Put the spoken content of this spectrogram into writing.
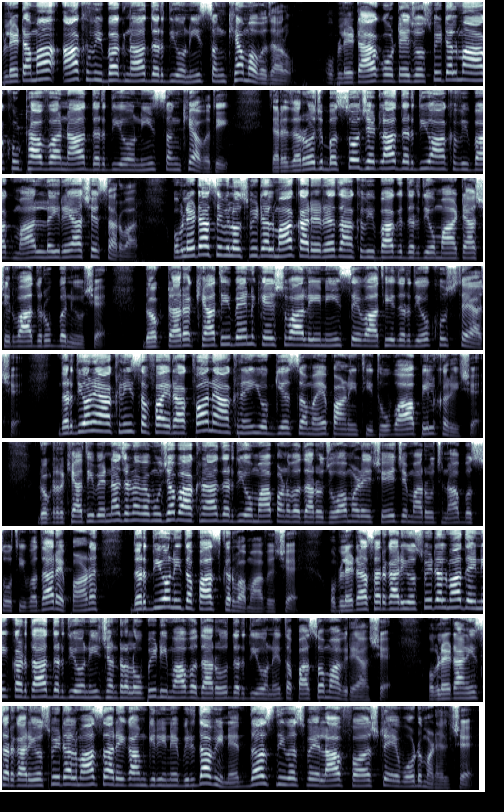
ઉપલેટામાં આંખ વિભાગના દર્દીઓની સંખ્યામાં વધારો. ઉપલેટા કોટેજ હોસ્પિટલમાં આંખ ઉઠાવવાના દર્દીઓની સંખ્યા વધી. ત્યારે દરરોજ બસો જેટલા દર્દીઓ આંખ વિભાગમાં લઈ રહ્યા છે સારવાર. ઉપલેટા સિવિલ હોસ્પિટલમાં કાર્યરત આંખ વિભાગ દર્દીઓ માટે આશીર્વાદરૂપ બન્યું છે. ડોક્ટર ખ્યાતિબેન કેશવાલીની સેવાથી દર્દીઓ ખુશ થયા છે. દર્દીઓને આંખની સફાઈ રાખવા અને આંખને યોગ્ય સમયે પાણીથી ધોવા અપીલ કરી છે. ડોક્ટર ખ્યાતિબેનના જણાવ્યા મુજબ, આંખના દર્દીઓમાં પણ વધારો જોવા મળે છે, જેમાં રોજના બસોથી વધારે પણ દર્દીઓની તપાસ કરવામાં આવે છે. ઉપલેટા સરકારી હોસ્પિટલમાં દૈનિક કરતા દર્દીઓની જનરલ ઓપીડીમાં વધારો દર્દીઓને તપાસવામાં આવી રહ્યા છે. ઉપલેટાની સરકારી હોસ્પિટલમાં સારી કામગીરીને બિરદાવીને દસ દિવસ પહેલા ફર્સ્ટ એવોર્ડ મળેલ છે.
